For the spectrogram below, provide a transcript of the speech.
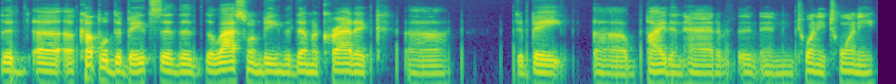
the uh, a couple debates. Uh, the the last one being the Democratic uh, debate uh, Biden had in, in 2020,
